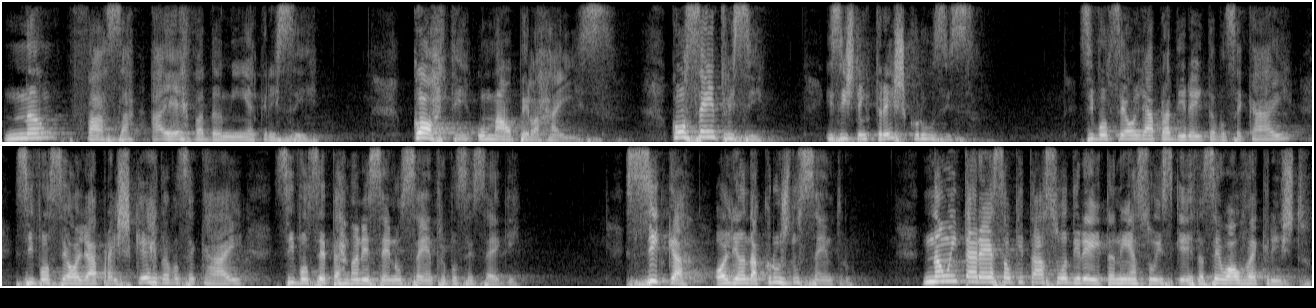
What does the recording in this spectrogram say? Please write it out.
não faça a erva daninha crescer. Corte o mal pela raiz. Concentre-se. Existem três cruzes. Se você olhar para a direita, você cai. Se você olhar para a esquerda, você cai. Se você permanecer no centro, você segue. Siga olhando a cruz do centro. Não interessa o que está à sua direita nem à sua esquerda, seu alvo é Cristo.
